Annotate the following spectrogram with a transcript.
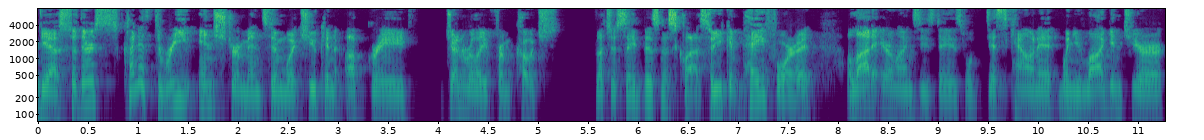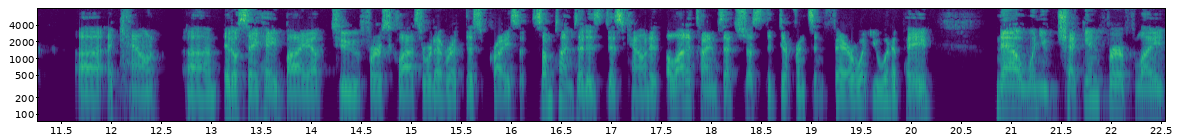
yeah so there's kind of three instruments in which you can upgrade generally from coach let's just say business class so you can pay for it a lot of airlines these days will discount it when you log into your uh, account um, it'll say, hey, buy up to first class or whatever at this price. Sometimes that is discounted. A lot of times that's just the difference in fare, what you would have paid. Now, when you check in for a flight,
